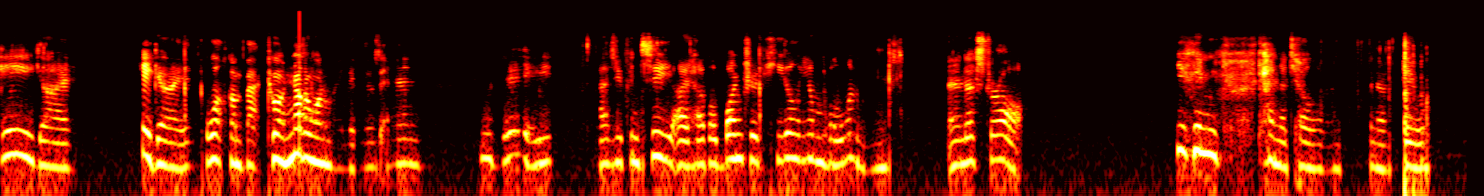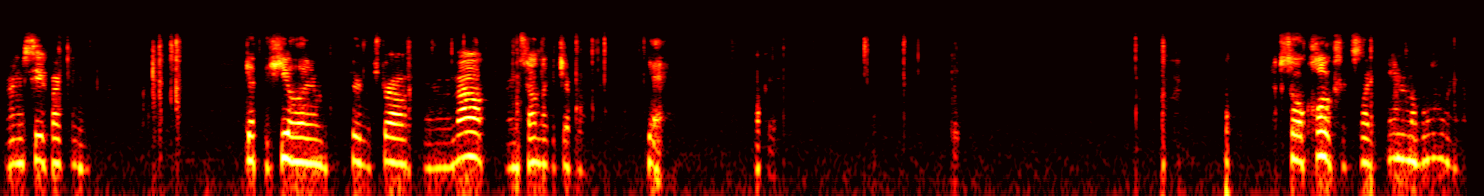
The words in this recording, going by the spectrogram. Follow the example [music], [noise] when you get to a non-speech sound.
Hey guys, hey guys, welcome back to another one of my videos and today, as you can see, I have a bunch of helium balloons and a straw. You can kind of tell what I'm gonna do. I'm gonna see if I can get the helium through the straw in my mouth and sound like a chipmunk. Yeah. Okay. so close, it's like in the balloon.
